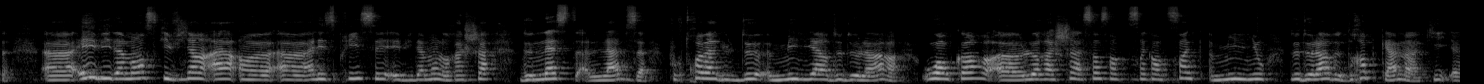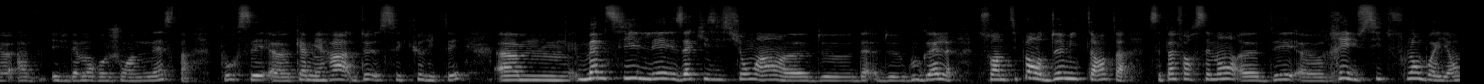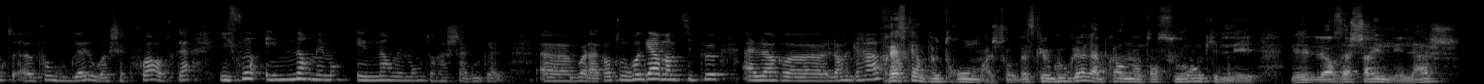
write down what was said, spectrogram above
Euh, et évidemment, ce qui vient euh, à- à l'esprit, c'est évidemment le rachat de Nest Labs pour 3,2 milliards de dollars, ou encore euh, le rachat à 555 millions de dollars de Dropcam, qui euh, a évidemment rejoint Nest pour ses euh, caméras de sécurité. Même si les acquisitions hein, de, Google sont un petit peu en demi-teinte, c'est pas forcément des réussites flamboyantes pour Google ou à chaque fois en tout cas, ils font énormément, énormément de rachats Google. Euh, voilà, quand on regarde un petit peu à leur, euh, leur graphe. Presque un peu trop, moi je trouve, parce que Google après on entend souvent qu'ils les, les- leurs achats ils les lâchent.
